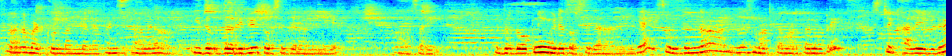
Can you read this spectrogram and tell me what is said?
ಸ್ನಾನ ಮಾಡ್ಕೊಂಡು ಬಂದಮೇಲೆ ಫ್ರೆಂಡ್ಸ್ ನಾನು ಇದ್ರದ್ದು ರಿವ್ಯೂ ತೋರಿಸಿದ್ದೆ ನಾನು ನಿಮಗೆ. ಸಾರಿ ಇದ್ರದ್ದು ಓಪನಿಂಗ್ ವಿಡಿಯೋ ತೋರಿಸಿದ್ದಾರೆ ನನಗೆ ಸೊ ಇದನ್ನು ಯೂಸ್ ಮಾಡ್ತಾ ಮಾಡ್ತಾ ನೋಡಿರಿ ಸ್ಟಿಕ್ ಖಾಲಿ ಆಗಿದೆ.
